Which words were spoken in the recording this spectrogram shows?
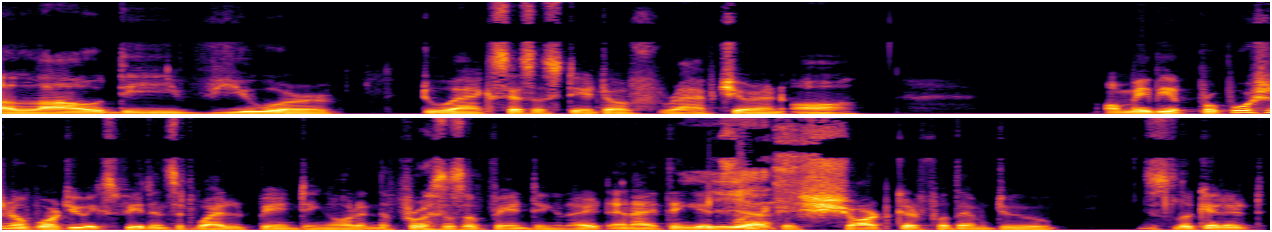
allow the viewer to access a state of rapture and awe, or maybe a proportion of what you experience it while painting or in the process of painting, right? And I think it's like a shortcut for them to just look at it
